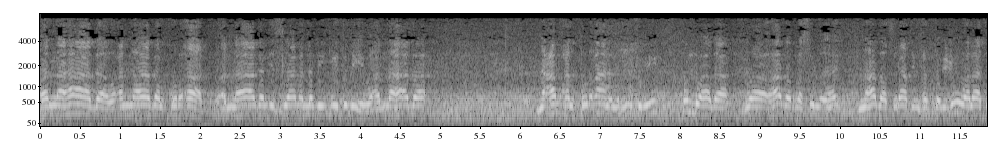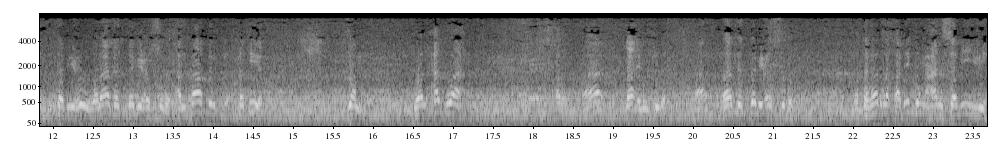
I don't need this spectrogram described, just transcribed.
وأن هذا وأن هذا القرآن وأن هذا الإسلام الذي جئت به وأن هذا نعم القرآن الذي يؤتوا به كل هذا وهذا الرسول إن هذا صراط فاتبعوه ولا تتبعوه ولا تتبعوا السبل. الباطل كثير. جمع. والحق واحد. ها؟ دائما كذا. ها؟ لا تتبعوا السبل. وتفرق بكم عن سبيله.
